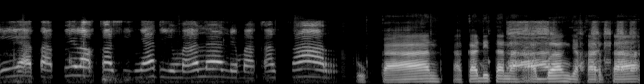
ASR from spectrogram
Iya, tapi Bukan, kakak di Tanah Abang, Jakarta.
